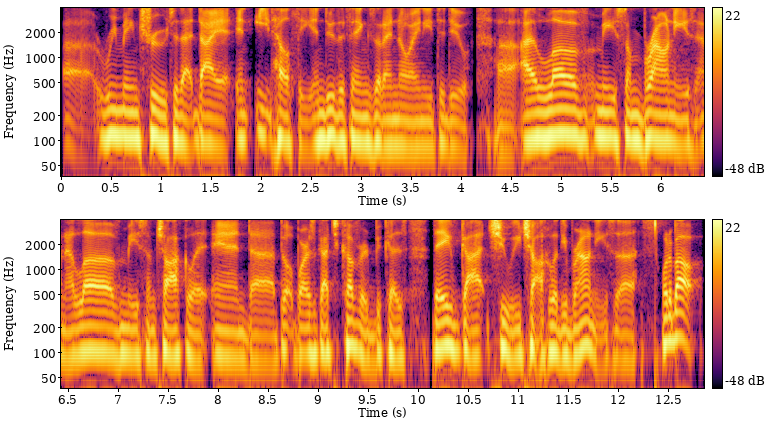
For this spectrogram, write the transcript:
uh, remain true to that diet and eat healthy and do the things that I know I need to do. Uh, I love me some brownies and I love me some chocolate, and uh, Built Bar's got you covered because they've got chewy, chocolatey brownies. Uh, what about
